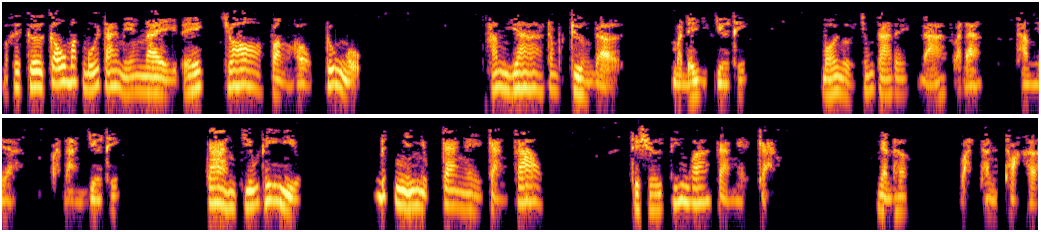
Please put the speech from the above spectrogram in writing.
Mà cái cơ cấu mắt mũi tai miệng này để cho phần hồn trú ngụ tham gia trong trường đời mà để dự thiên. Mỗi người chúng ta đây đã và đang tham gia và đang dự thiên. Càng chịu thí nhiều, đức nhịn nhục càng ngày càng cao, thì sự tiến hóa càng ngày càng nhanh hơn và thanh thoát hơn.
